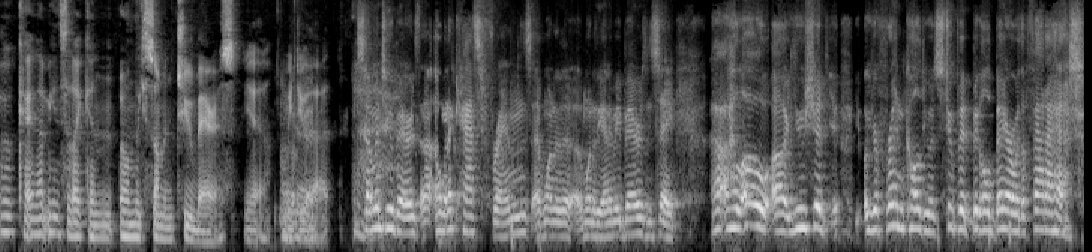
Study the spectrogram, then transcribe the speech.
Okay, that means that I can only summon two bears. Yeah, let me do that. Summon two bears. And I'm gonna cast friends at one of the one of the enemy bears and say, uh, "Hello, uh, you should. Your friend called you a stupid big old bear with a fat ass."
